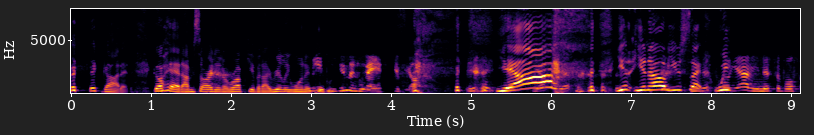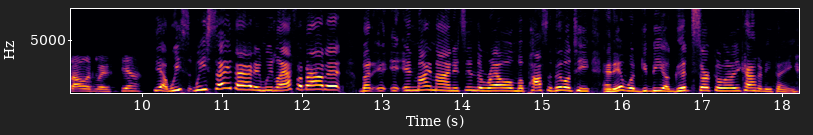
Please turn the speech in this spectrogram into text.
got it. Go ahead. I'm sorry to interrupt you, but I really wanted people. Human waste, to be honest. yeah, yep, yep, you you know you say municipal, we yeah municipal solid waste yeah yeah we we say that and we laugh about it, but it, in my mind it's in the realm of possibility, and it would be a good circular economy thing.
